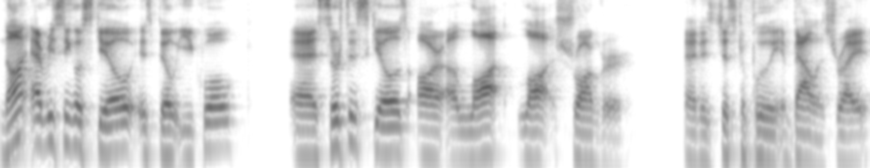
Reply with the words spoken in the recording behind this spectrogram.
Not every single skill is built equal, and certain skills are a lot, lot stronger, and it's just completely imbalanced, right?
